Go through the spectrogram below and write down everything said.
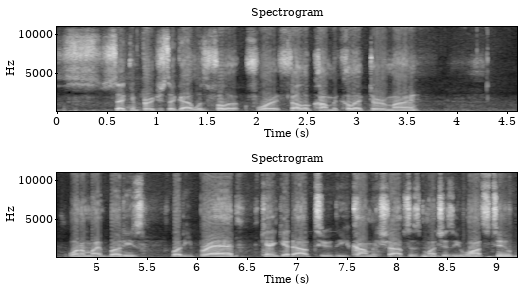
Second purchase I got was for, for a fellow comic collector of mine. One of my buddies, buddy Brad, can't get out to the comic shops as much as he wants to,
